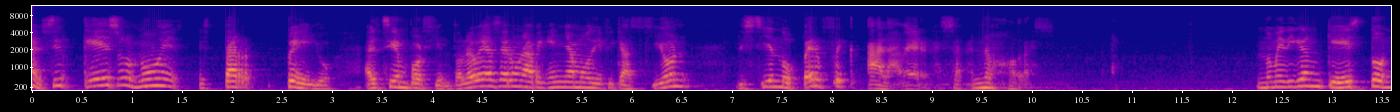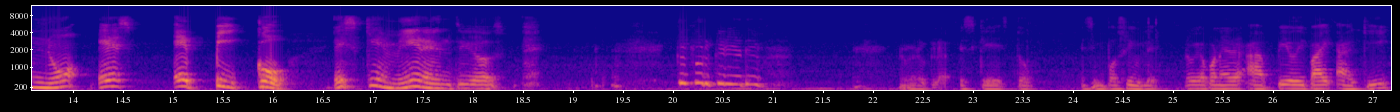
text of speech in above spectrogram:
A decir que eso no es estar pello al 100%. Le voy a hacer una pequeña modificación diciendo perfect a la verga. O sea, no jodas. No me digan que esto no es épico. Es que miren, tíos. Qué porquería. No, claro, es que esto es imposible. Lo voy a poner a PewDiePie aquí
